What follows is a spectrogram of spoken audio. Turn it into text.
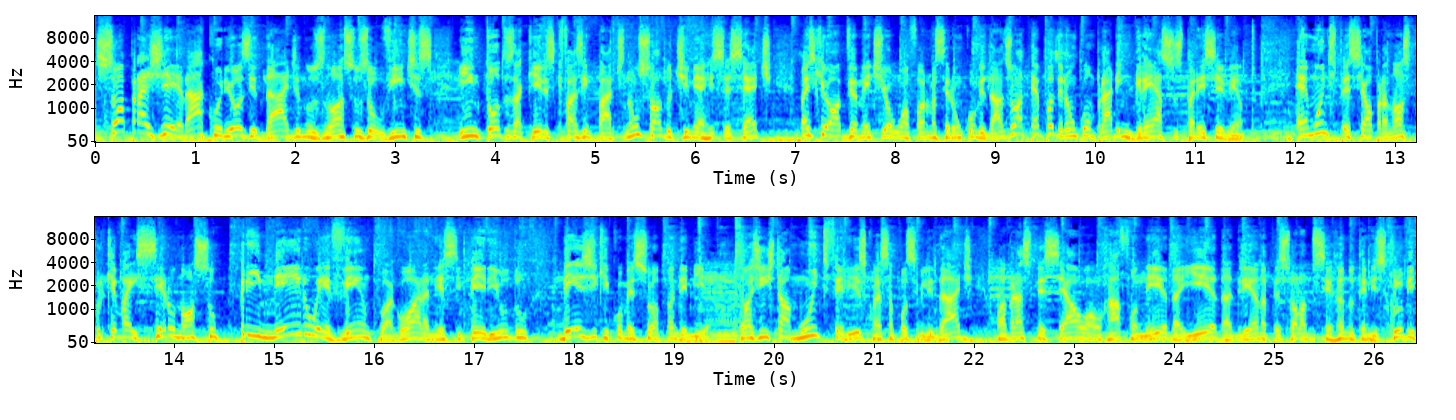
só para gerar curiosidade nos nossos ouvintes e em todos aqueles que fazem parte não só do time RC7, mas que obviamente de alguma forma serão convidados ou até poderão comprar ingressos para esse evento. É muito especial para nós porque vai ser o nosso primeiro evento agora nesse período desde que começou a pandemia. Então a gente está muito feliz com essa possibilidade. Um abraço especial ao Rafa Oneda, Ieda, Adriana, pessoal lá do Serrano Tênis Clube.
